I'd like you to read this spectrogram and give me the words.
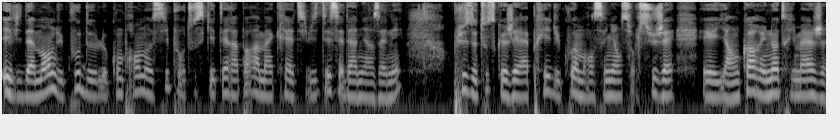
évidemment du coup de le comprendre aussi pour tout ce qui était rapport à ma créativité ces dernières années. Plus de tout ce que j'ai appris du coup en me renseignant sur le sujet. Et il y a encore une autre image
